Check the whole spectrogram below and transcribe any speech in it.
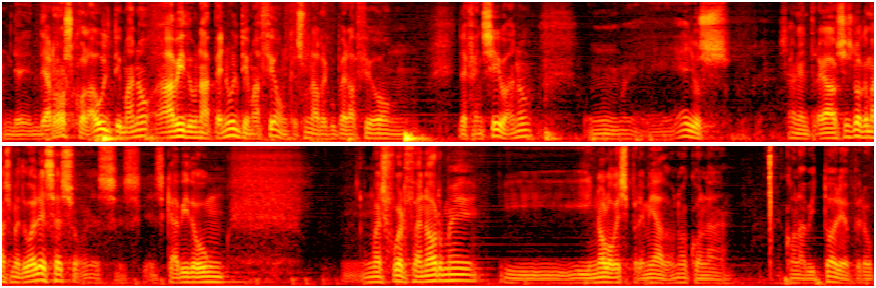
de, de, Rosco, la última, ¿no? Ha habido una penúltima acción, que es una recuperación defensiva, ¿no? Un, ellos se han entregado. Si es lo que más me duele, es eso, es, es, es que ha habido un un esfuerzo enorme y, y, no lo ves premiado ¿no? con, la, con la victoria, pero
